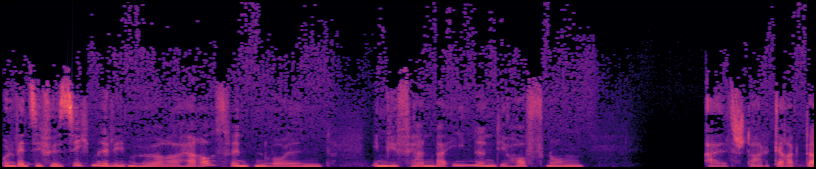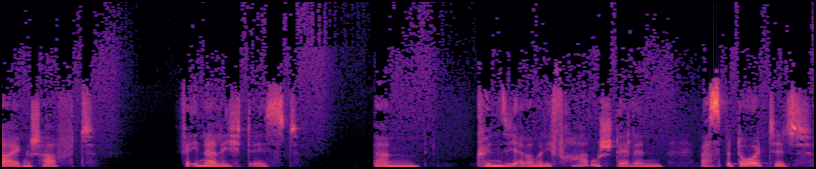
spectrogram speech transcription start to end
Und wenn Sie für sich, meine lieben Hörer, herausfinden wollen, inwiefern bei Ihnen die Hoffnung als starke Charaktereigenschaft verinnerlicht ist, dann können Sie einfach mal die Fragen stellen, was bedeutet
